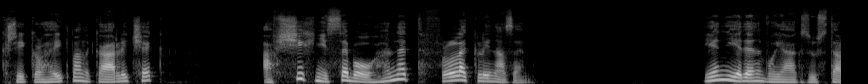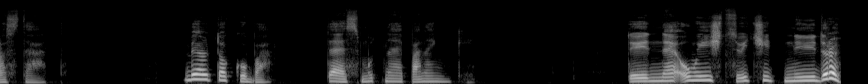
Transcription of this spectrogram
křikl hejtman Kárliček a všichni sebou hned flekli na zem. Jen jeden voják zůstal stát. Byl to Kuba, té smutné panenky. Ty neumíš cvičit nídr,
